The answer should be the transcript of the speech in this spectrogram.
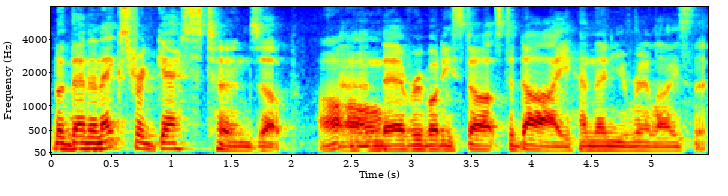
But then an extra guest turns up. Uh-oh. And everybody starts to die, and then you realize that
